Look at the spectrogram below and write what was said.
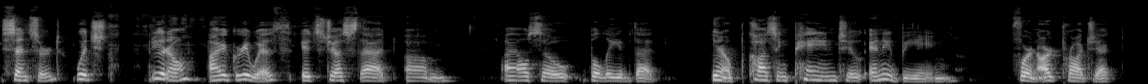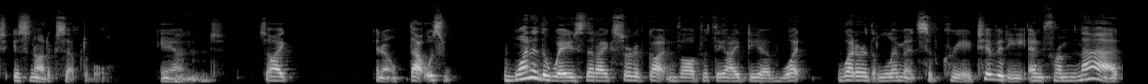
censored, which, you know, I agree with. It's just that um, I also believe that, you know, causing pain to any being for an art project is not acceptable. And mm-hmm. so I, you know, that was one of the ways that I sort of got involved with the idea of what what are the limits of creativity? And from that,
